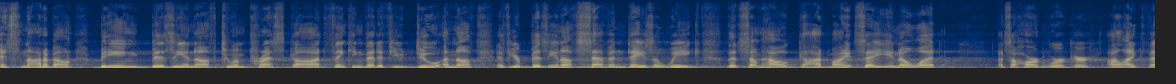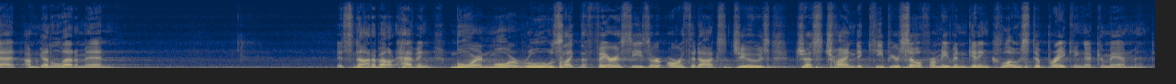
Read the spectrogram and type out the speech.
It's not about being busy enough to impress God, thinking that if you do enough, if you're busy enough seven days a week, that somehow God might say, you know what? That's a hard worker. I like that. I'm going to let him in. It's not about having more and more rules like the Pharisees or Orthodox Jews, just trying to keep yourself from even getting close to breaking a commandment.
